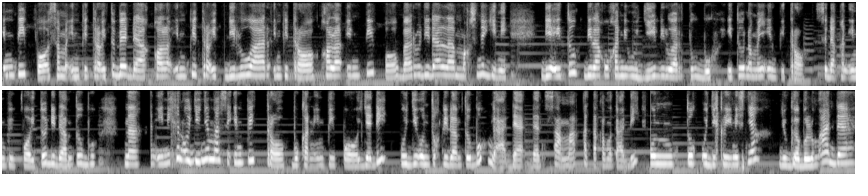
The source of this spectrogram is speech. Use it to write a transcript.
in vivo sama in vitro itu beda. Kalau in vitro itu di luar in vitro, kalau in vivo baru di dalam. Maksudnya gini, dia itu dilakukan di uji di luar tubuh, itu namanya in vitro. Sedangkan in vivo itu di dalam tubuh. Nah, ini kan ujinya masih in vitro, bukan in vivo. Jadi uji untuk di dalam tubuh nggak ada dan sama kata kamu tadi, untuk uji klinisnya juga belum ada.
